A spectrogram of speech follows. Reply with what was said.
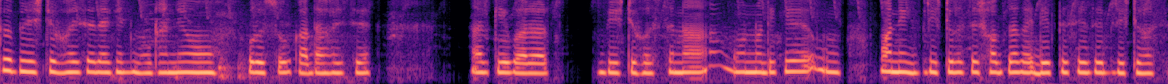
তো বৃষ্টি হয়েছে দেখেন, উঠানেও প্রচুর কাদা হয়েছে। আর কি করার? বৃষ্টি হচ্ছে না। অন্যদিকে অনেক বৃষ্টি হচ্ছে, সব জায়গায় দেখতেছি যে বৃষ্টি হচ্ছে।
